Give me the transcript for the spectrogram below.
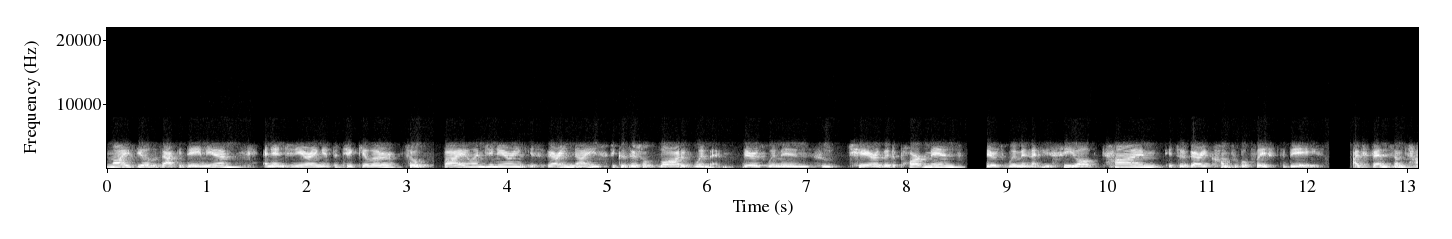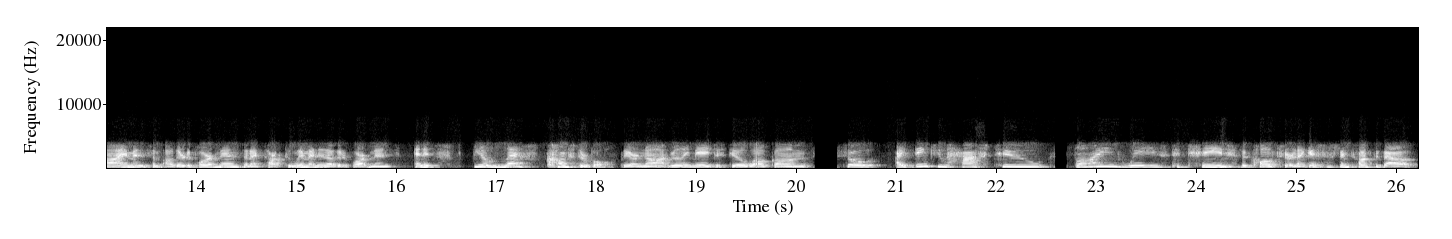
my field is academia and engineering in particular. So bioengineering is very nice because there's a lot of women. There's women who chair the departments. There's women that you see all the time. It's a very comfortable place to be. I've spent some time in some other departments and I've talked to women in other departments and it's, you know, less comfortable. They're not really made to feel welcome. So I think you have to find ways to change the culture. And I guess it's been talked about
